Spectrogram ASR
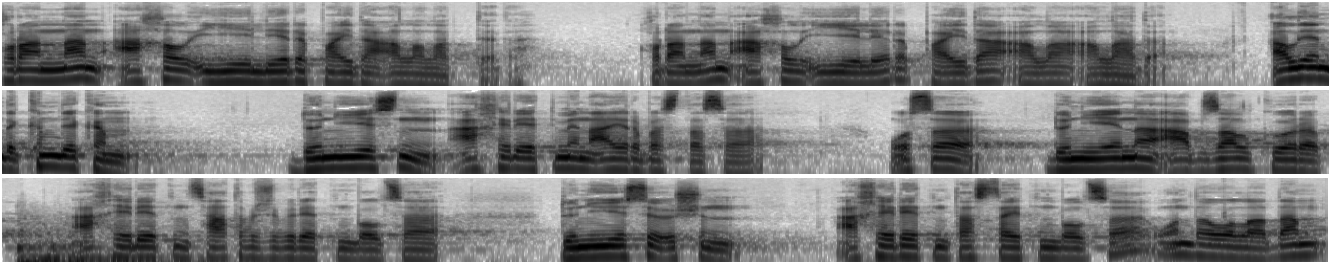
құраннан ақыл иелері пайда ала алады деді. Құраннан ақыл иелері пайда ала алады. Ал енді кімде кім дүниесін ақиретімен айырбастаса осы дүниені абзал көріп ақиретін сатып жіберетін болса дүниесі үшін ақиретін тастайтын болса онда ол адам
